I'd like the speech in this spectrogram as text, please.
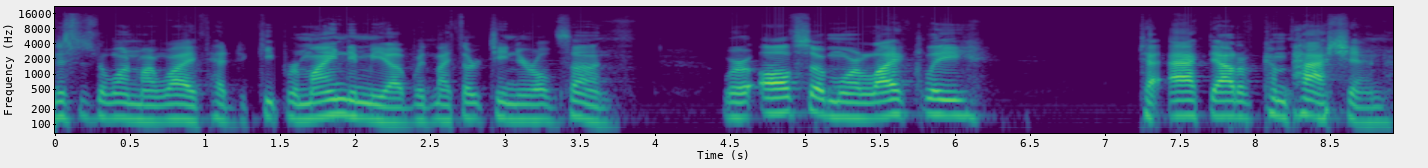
And this is the one my wife had to keep reminding me of with my 13 year old son. We're also more likely to act out of compassion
